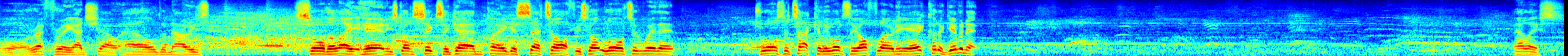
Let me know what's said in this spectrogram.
Oh, referee had shout held and now he's saw the late hit and he's gone six again. Pager's set off, he's got Lawton with it. Draws the tackle, he wants the offload here, could have given it. Ellis.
